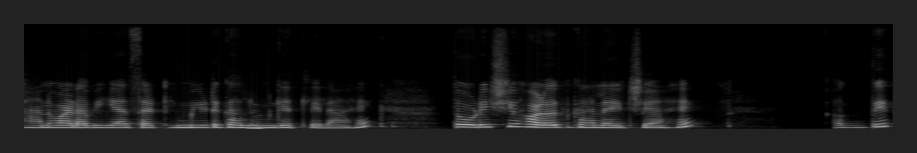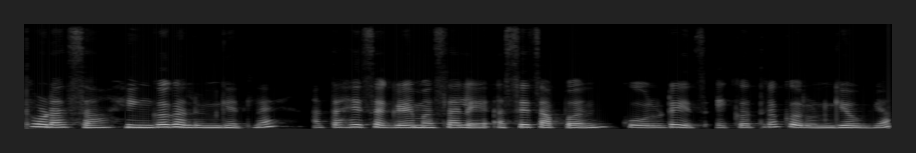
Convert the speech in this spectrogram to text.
छान वाढावी यासाठी मीठ घालून घेतलेलं आहे. थोडीशी हळद घालायची आहे. अगदी थोडासा हिंग घालून घेतला आहे आता हे सगळे मसाले असेच आपण कोरडेच एकत्र करून घेऊया.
